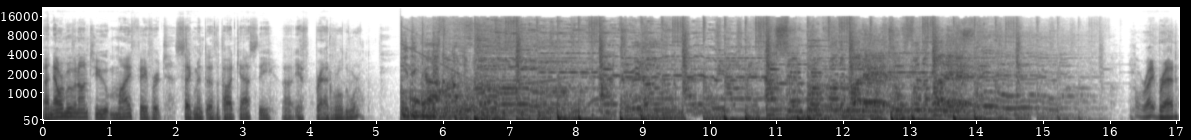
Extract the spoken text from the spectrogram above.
Uh, now we're moving on to my favorite segment of the podcast, the uh, If Brad Ruled the World. Right, Brad.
